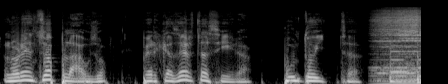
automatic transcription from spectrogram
Lorenzo Applauso per casertasera.it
